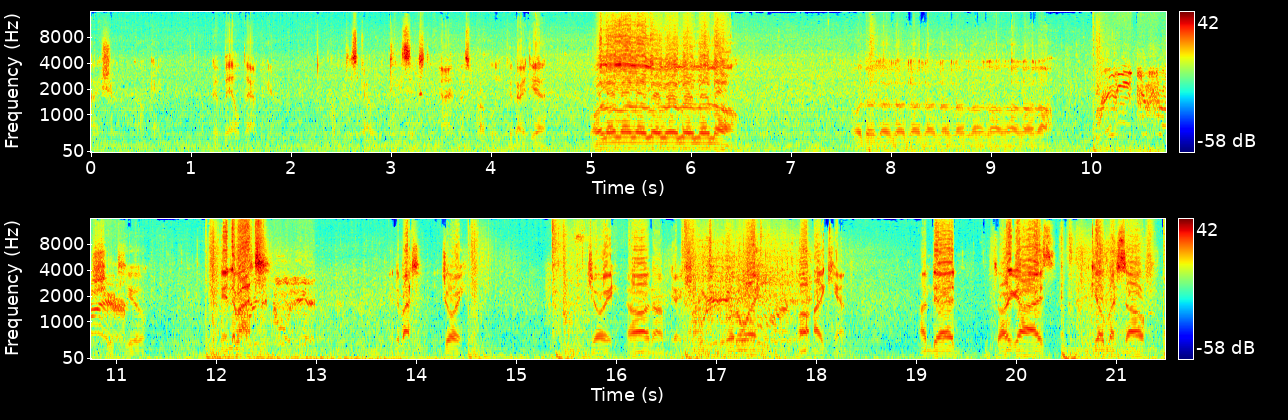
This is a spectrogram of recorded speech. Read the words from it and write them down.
I shouldn't. Okay. I'm gonna bail down here. Help this guy with a T69. That's probably a good idea. Oh la la la la la la la la. Oh la la la la la la la la la la la. Ready to fire. Shoot you. In the hit. In the butt. Enjoy. Enjoy. Oh no, I'm getting shot. Run away. Oh, I can't. I'm dead. Sorry guys. Killed myself.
